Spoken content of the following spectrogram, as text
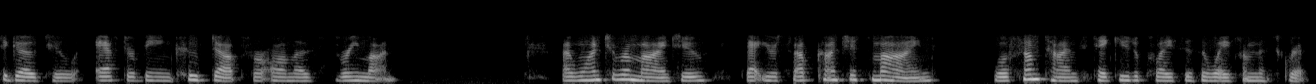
to go to after being cooped up for almost three months. I want to remind you that your subconscious mind will sometimes take you to places away from the script.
